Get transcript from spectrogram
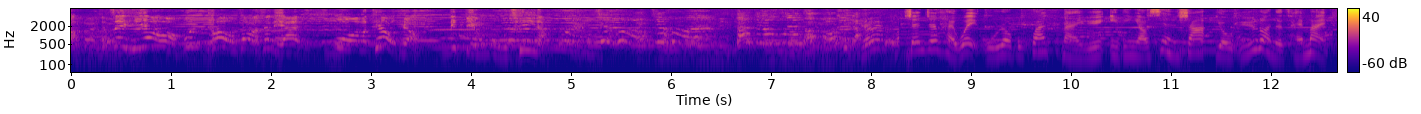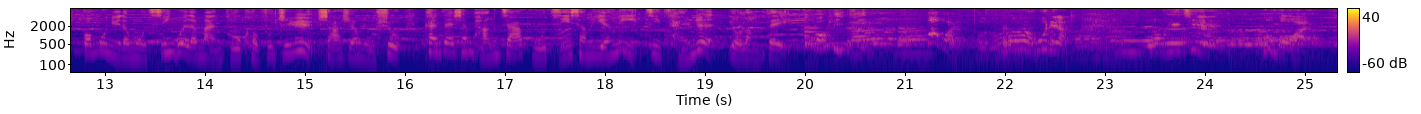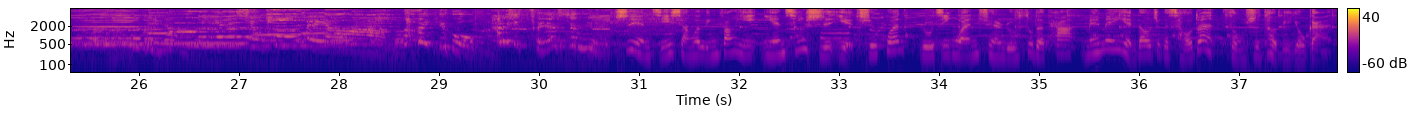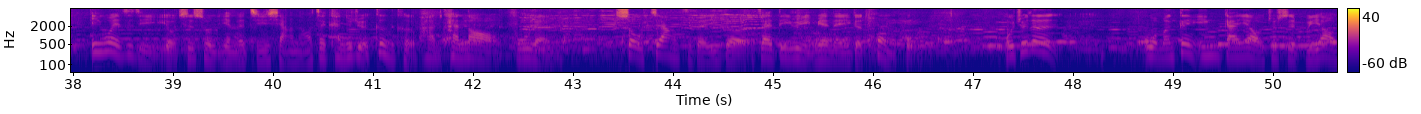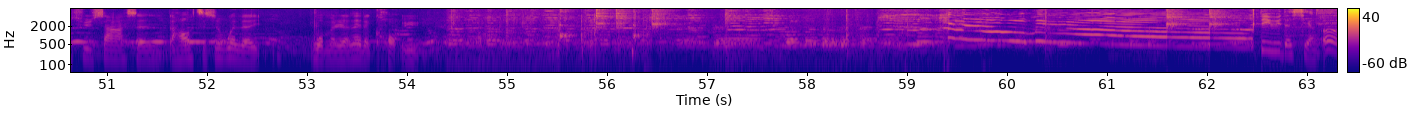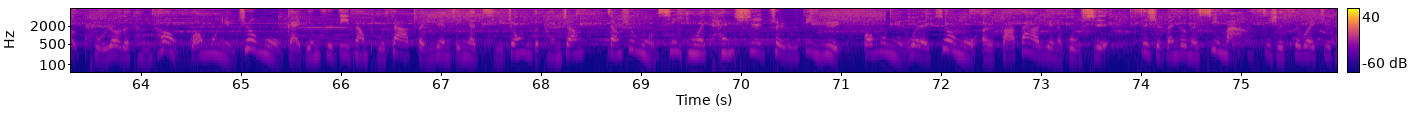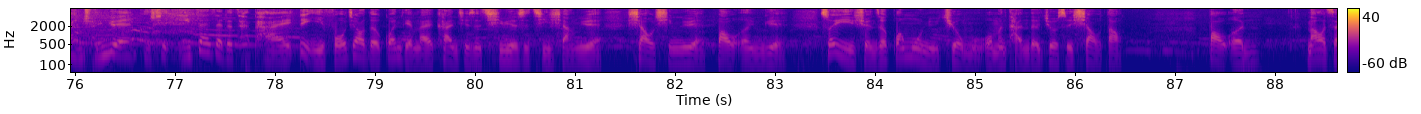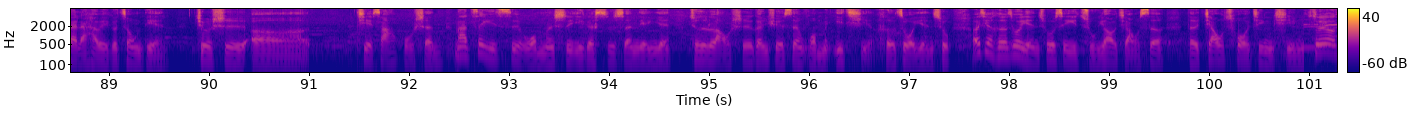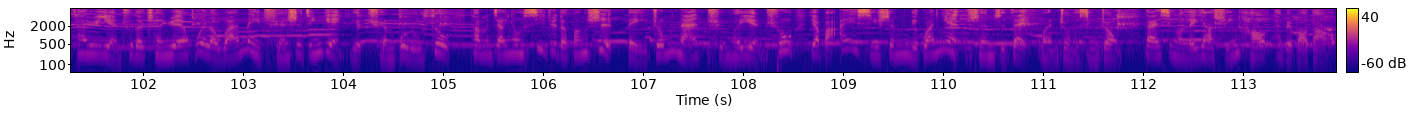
哦，这鱼哦，阮透早才厉害，活跳跳一定有青啊！山珍海味无肉不欢，买鱼一定要现杀，有鱼卵的才买。光目女的母亲为了满足口腹之欲，杀生无数，看在身旁家仆吉祥的眼里，既残忍又浪费。无鱼子，八块。哦，夫人啊，无鱼子，我无爱。饰演吉祥的林芳怡，年轻时也吃荤，如今完全如素的她，每每演到这个桥段，总是特别有感。因为自己有吃素，演了吉祥，然后再看就觉得更可怕，看到夫人受这样子的一个在地狱里面的一个痛苦，我觉得我们更应该要就是不要去杀生，然后只是为了我们人类的口欲。地狱的险恶，苦肉的疼痛。光目女救母改编自地藏菩萨本愿经的其中一个篇章，讲述母亲因为贪吃坠入地狱，光目女为了救母而发大愿的故事。四十分钟的戏码，四十四位剧团成员可是一再再的彩排。以佛教的观点来看，其实七月是吉祥月、孝亲月、报恩月，所以选择光目女救母，我们谈的就是孝道、报恩，然后再来还有一个重点就是呃。戒杀护身。那这一次我们是一个师生联演，就是老师跟学生我们一起合作演出，而且合作演出是以主要角色的交错进行。所有参与演出的成员为了完美诠释经典，也全部如素。他们将用戏剧的方式北中南巡回演出，要把爱惜生命的观念深植在观众的心中。带新闻雷亚巡豪台北报道。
